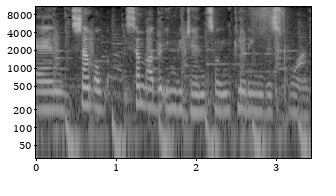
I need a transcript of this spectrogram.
and some of some other ingredients. So including this one.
